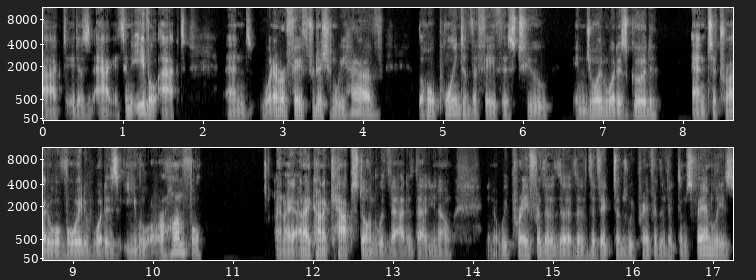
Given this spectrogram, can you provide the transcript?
act. It is an act. It's an evil act, and whatever faith tradition we have, the whole point of the faith is to enjoy what is good and to try to avoid what is evil or harmful. And I and I kind of capstoned with that. That you know you know we pray for the, the, the the victims we pray for the victims families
